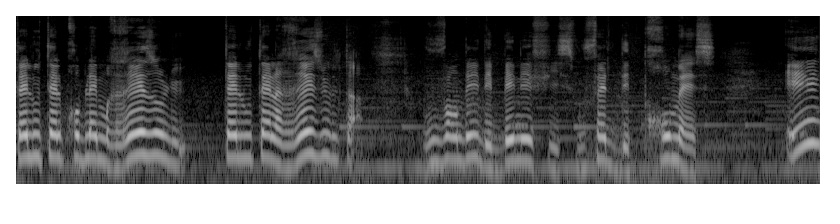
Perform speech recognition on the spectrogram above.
tel ou tel problème résolu, tel ou tel résultat. Vous vendez des bénéfices, vous faites des promesses. Et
